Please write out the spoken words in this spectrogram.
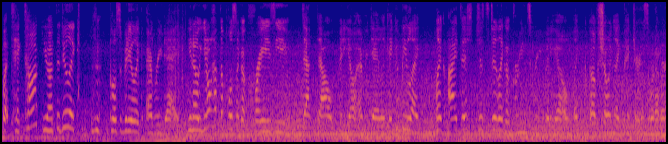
But TikTok, you have to do like, post a video like every day. You know, you don't have to post like a crazy decked out video every day. Like it could be like, like I just just did like a green screen video, like of showing like pictures or whatever.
